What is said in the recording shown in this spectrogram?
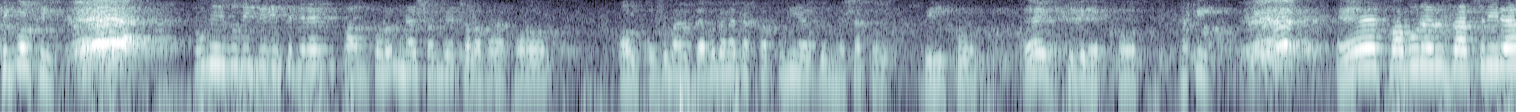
ঠিক বলছি? তুমি যদি বিড়ি, সিগারেট পান করো না সঙ্গে চলাফেরা করো, অল্প সময়ের ব্যবধানে দেখবা তুমি একজন নেশা নেশাখোর বিড়ি খোর এই সিগারেট খোর, নাকি? এ কবরের যাত্রীরা,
